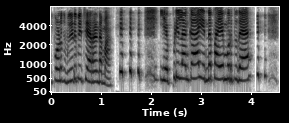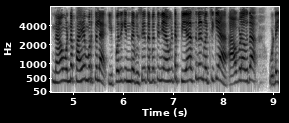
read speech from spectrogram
இப்போ உனக்கு வீடு போய் சேரண்டாமா எப்படிலாம்க்கா? என்ன பயமுறுத்துத? நான் உன்னை பயமுறுத்தல. இப்போதைக்கு இந்த விஷயத்தை பத்தி நீ அவகிட்ட பேசணும்னு வச்சுக்க அவ்வளவுதான். உன்னை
